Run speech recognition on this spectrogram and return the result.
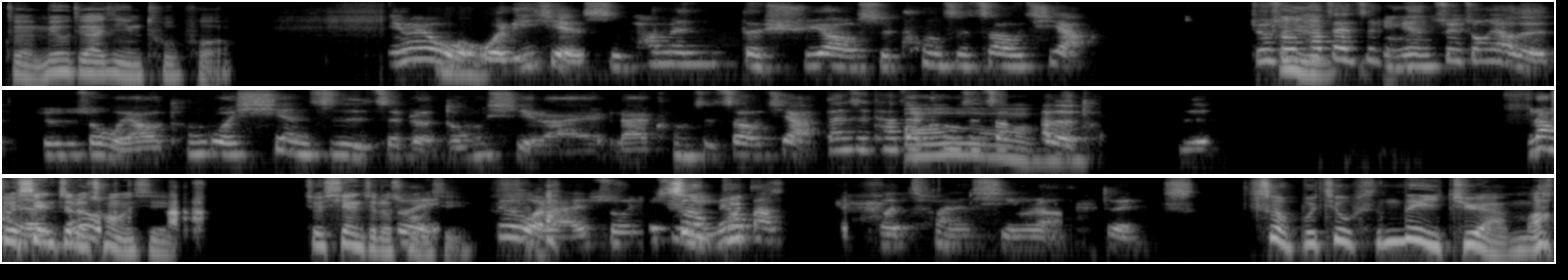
对，没有对它进行突破。因为我我理解是他们的需要是控制造价，就是说他在这里面最重要的就是说我要通过限制这个东西来来控制造价，但是他在控制造价的同时，就限制了创新，就限制了创新。对我 来说，就是没有办法和创新了。对，这不就是内卷吗？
